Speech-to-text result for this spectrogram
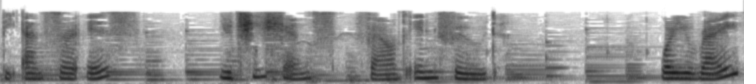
The answer is nutrients found in food. Were you right?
